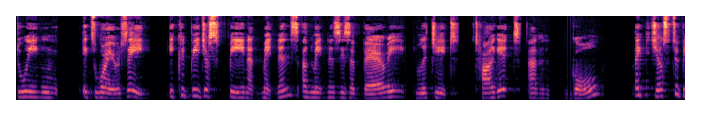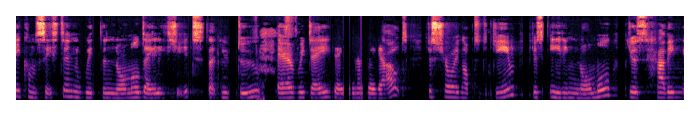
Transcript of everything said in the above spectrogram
doing X, Y, or Z. It could be just being at maintenance, and maintenance is a very legit target and goal like just to be consistent with the normal daily shit that you do every day, day in and day out, just showing up to the gym, just eating normal, just having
